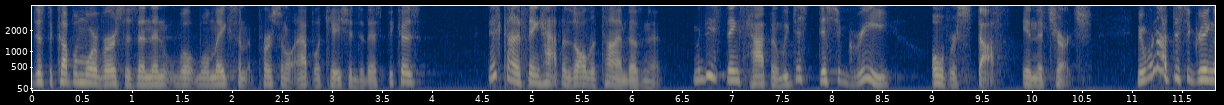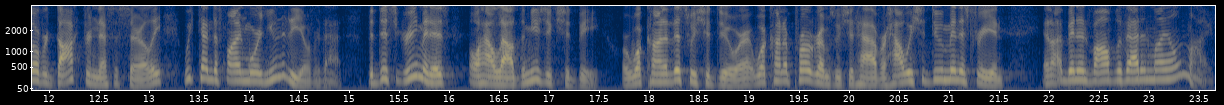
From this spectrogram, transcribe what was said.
just a couple more verses and then we'll, we'll make some personal application to this because this kind of thing happens all the time, doesn't it? I mean, these things happen. We just disagree over stuff in the church. I mean, we're not disagreeing over doctrine necessarily. We tend to find more unity over that. The disagreement is, oh, how loud the music should be, or what kind of this we should do, or what kind of programs we should have, or how we should do ministry. And, and I've been involved with that in my own life.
